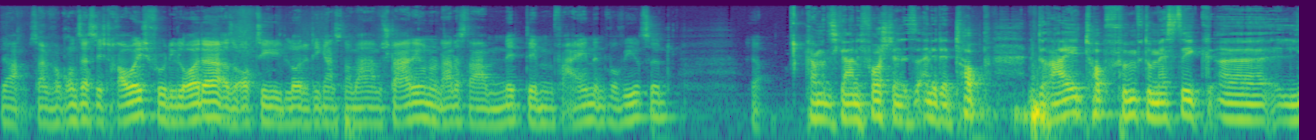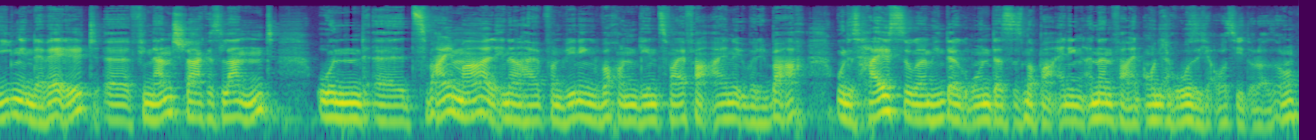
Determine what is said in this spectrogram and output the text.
ja, ist einfach grundsätzlich traurig für die Leute, also auch die Leute, die ganz normal im Stadion und alles da mit dem Verein involviert sind. Ja. Kann man sich gar nicht vorstellen. Es ist eine der Top 3, Top 5 Domestic äh, in der Welt. Äh, finanzstarkes Land. Und äh, zweimal innerhalb von wenigen Wochen gehen zwei Vereine über den Bach. Und es heißt sogar im Hintergrund, dass es noch bei einigen anderen Vereinen auch nicht rosig aussieht oder so.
